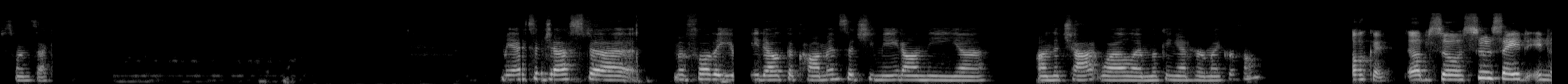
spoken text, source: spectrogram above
Just one second. May I suggest, uh, Mafo, that you read out the comments that she made on the, uh, on the chat while I'm looking at her microphone? Okay, um, so Sue said in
